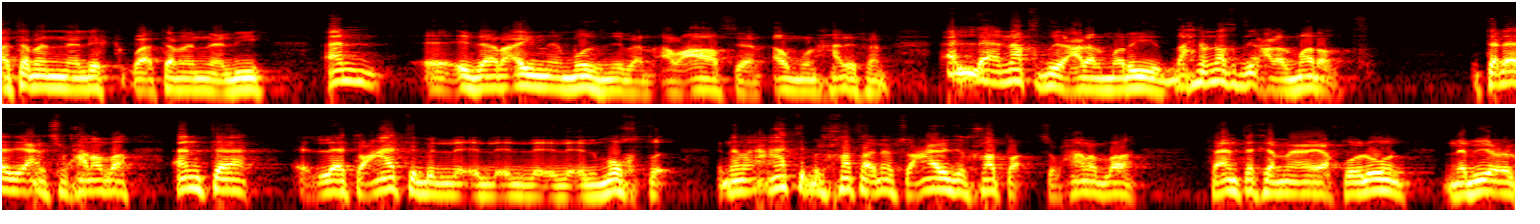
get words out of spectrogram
أتمنى لك وأتمنى لي أن آه، إذا رأينا مذنبا أو عاصيا أو منحرفا ألا نقضي على المريض. نحن نقضي على المرض. أنت لا يعني سبحان الله أنت لا تعاتب المخطئ إنما عاتب الخطأ نفسه عالج الخطأ سبحان الله. فأنت كما يقولون نبيع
